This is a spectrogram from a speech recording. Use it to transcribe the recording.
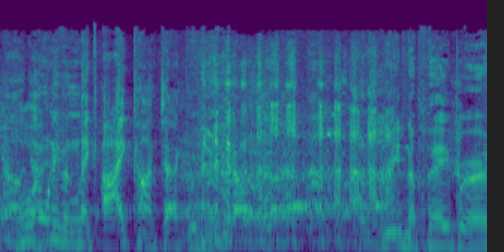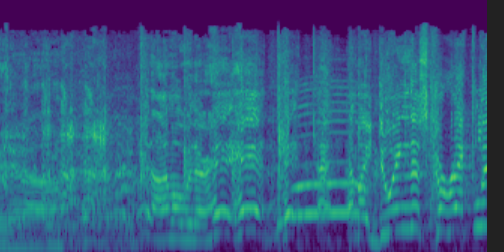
you know, Boy. they won't even make eye contact with me. You know, it's like reading a paper. You know, you know, I'm over there. Hey, hey, am I doing this correctly?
